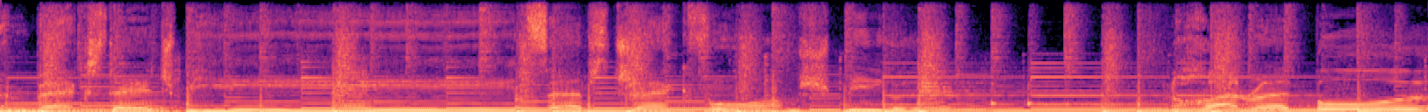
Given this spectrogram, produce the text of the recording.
Im Backstage Beat, selbst Jack vorm Spiegel. Noch ein Red Bull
